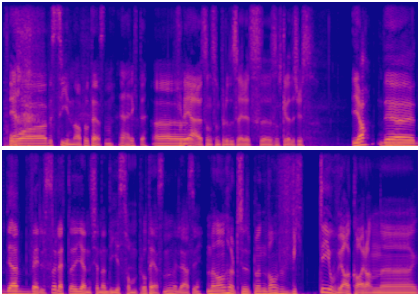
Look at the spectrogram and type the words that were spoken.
På ved siden av protesen. Ja, riktig. Uh, For det er jo sånn som produseres eh, som skreddersys. Ja, det, Mm. det er vel så lett å gjenkjenne de som protesen, vil jeg si. Men han hørtes ut som en vanvittig jovial kar, han øh,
